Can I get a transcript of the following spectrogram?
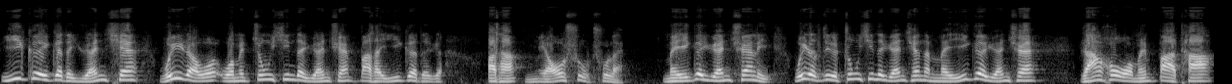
一个一个的圆圈围绕我我们中心的圆圈，把它一个的个把它描述出来。每一个圆圈里围绕这个中心的圆圈的每一个圆圈，然后我们把它。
